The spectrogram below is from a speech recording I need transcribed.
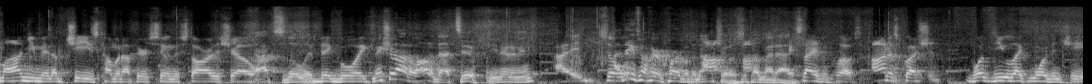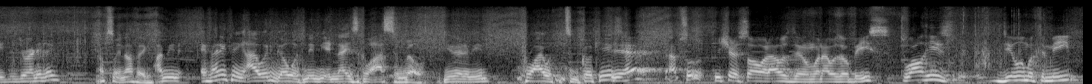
monument of cheese coming up here soon. The star of the show. Absolutely. The big boy. Make sure to add a lot of that too. You know what I mean? I, so I think it's my favorite part about the nachos, if I might add. It's not even close. Honest question. What do you like more than cheese? Is there anything? Absolutely nothing. I mean, if anything, I would go with maybe a nice glass of milk. You know what I mean? Fry with some cookies. Yeah? Absolutely. You should have saw what I was doing when I was obese. So while he's dealing with the meat,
